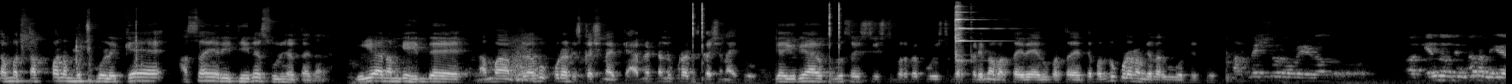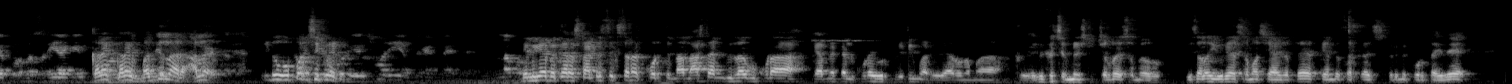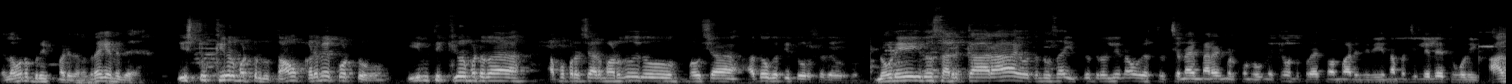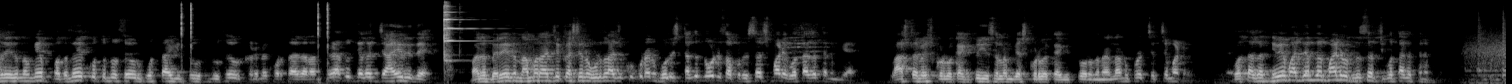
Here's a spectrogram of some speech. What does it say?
ತಮ್ಮ ತಪ್ಪನ್ನು ಮುಚ್ಕೊಳ್ಳಿಕ್ಕೆ ಅಸಹ್ಯ ರೀತಿಯಲ್ಲಿ ಸುಳ್ಳು ಹೇಳ್ತಾ ಇದ್ದಾರೆ. ಯೂರಿಯಾ ನಮಗೆ ಹಿಂದೆ ನಮ್ಮ ಇದ್ರಾಗೂ ಕೂಡ ಡಿಸ್ಕಷನ್ ಆಯ್ತು ಕ್ಯಾಬಿನೆಟ್ ನಲ್ಲೂ ಕೂಡ ಡಿಸ್ಕಷನ್ ಆಯ್ತು. ಈಗ ಯೂರಿಯಾ ದಿವಸ ಇಷ್ಟು ಇಷ್ಟು ಬರಬೇಕು ಇಷ್ಟು ಕಡಿಮೆ ಬರ್ತಾ ಇದೆ ಇದು ಬರ್ತಾ ಇದೆ ಅಂತ ಬಂದ್ರು ಕೂಡ ನಮ್ಗೆಲ್ಲರಿಗೂ ಗೊತ್ತಿತ್ತು. Correct correct. ಬಂದಿಲ್ಲ. ಅಲ್ಲ, ಇದು ಓಪನ್ ಸೀಕ್ರೆಟ್ ನಿಮಗೆ ಬೇಕಾದ್ರೆ ಸ್ಟಾಟಿಸ್ಟಿಕ್ಸ್ ಅನ್ನ ಕೊಡ್ತೀನಿ. ನಾನು ಲಾಸ್ಟ್ ಟೈಮ್ ಇದ್ರಾಗೂ ಕೂಡ ಕ್ಯಾಬಿನೆಟ್ ಅಲ್ಲಿ ಕೂಡ ಇವರು ಬ್ರೀಫಿಂಗ್ ಮಾಡಿದ್ರು ಯಾರು ನಮ್ಮ ಎಜುಕೇಶನ್ ಮಿನಿಸ್ಟರ್ ಚಲೋ ಸ್ವಾಮಿ ಅವರು. ಈ ಸಲ ಯೂರಿಯಾ ಸಮಸ್ಯೆ ಆಗುತ್ತೆ ಕೇಂದ್ರ ಸರ್ಕಾರ ಕಡಿಮೆ ಕೊಡ್ತಾ ಇದೆ. ಎಲ್ಲವನ್ನು ಬ್ರೀಫ್ ಮಾಡಿದ್ದಾರೆ. ಅದ್ರಾಗ ಏನಿದೆ ಇಷ್ಟು ಕೀಳು ಮಟ್ಟದ್ದು, ತಾವು ಕಡಿಮೆ ಕೊಟ್ಟು ಈ ರೀತಿ ಕೀಳು ಮಟ್ಟದ ಅಪಪ್ರಚಾರ ಮಾಡೋದು ಇದು ಬಹುಶಃ ಅಧೋಗತಿ ತೋರಿಸ್ತದೆ ಅವ್ರದ್ದು ನೋಡಿ, ಇದು ಸರ್ಕಾರ ಇವತ್ತೊಂದು ದಿವಸ ಇದ್ದದ್ರಲ್ಲಿ ನಾವು ಎಷ್ಟು ಚೆನ್ನಾಗಿ ಮ್ಯಾನೇಜ್ ಮಾಡ್ಕೊಂಡು ಹೋಗ್ಲಿಕ್ಕೆ ಒಂದು ಪ್ರಯತ್ನ ಮಾಡಿದೀವಿ ನಮ್ಮ ಜಿಲ್ಲೆಯಲ್ಲೇ ತಗೊಳ್ಳಿ. ಆದ್ರೆ ಇದು ನಮಗೆ ಪದವೇ ಕೂತು ದಿವಸ ಇವ್ರು ಗೊತ್ತಾಗಿತ್ತು. ದಿವಸ ಇವ್ರು ಕಡಿಮೆ ಕೊಡ್ತಾ ಇದಾರೆ ಅಂತ ಅದು ಜಗತ್ ಜಾಹಿರಿದೆ ಅದು ಬೇರೆ ನಮ್ಮ ರಾಜ್ಯಕ್ಕೆ ಅಷ್ಟೇ ಉಳಿದ ರಾಜ್ಯಕ್ಕೂ ಕೂಡ ಹೋಲಿಸಿ ತೆಗೆದು ನೋಡಿ, ಸ್ವಲ್ಪ ರಿಸರ್ಚ್ ಮಾಡಿ ಗೊತ್ತಾಗುತ್ತೆ ನಿಮಗೆ. ಲಾಸ್ಟ್ ಟೈಮ್ ಎಷ್ಟು ಕೊಡಬೇಕಾಗಿತ್ತು, ಈ ಸಲ ನಮ್ಗೆ ಎಷ್ಟು ಕೊಡಬೇಕಾಗಿತ್ತು ಅನ್ನೋದನ್ನೆಲ್ಲಾನು ಕೂಡ ಚರ್ಚೆ ಮಾಡಿರಿ. ಗೊತ್ತಾಗುತ್ತೆ. ನೀವೇ ಮಾಧ್ಯಮದಲ್ಲಿ ಮಾಡಿ ರಿಸರ್ಚ್ ಗೊತ್ತಾಗುತ್ತೆ ನಿಮ್ಗೆ. Bye.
